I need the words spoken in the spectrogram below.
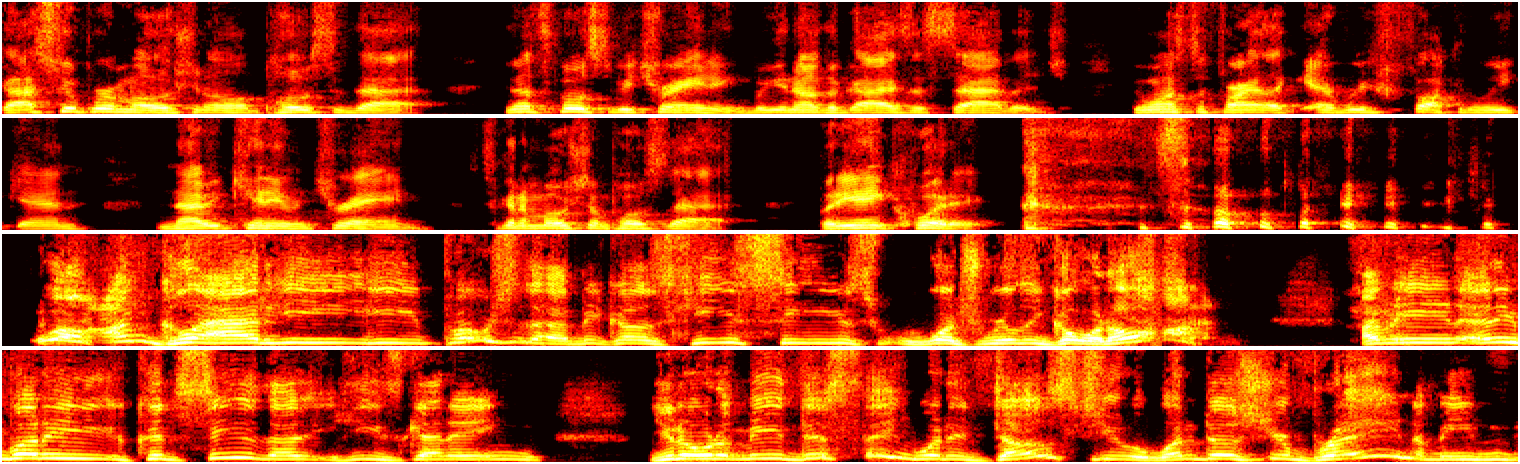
Got super emotional and posted that. You're not supposed to be training, but you know the guy's a savage. He wants to fight like every fucking weekend. Now he can't even train. So got emotional post that, but he ain't quitting. so like, Well, I'm glad he he posted that because he sees what's really going on. I mean, anybody could see that he's getting, you know what I mean? This thing, what it does to you, what it does to your brain. I mean,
